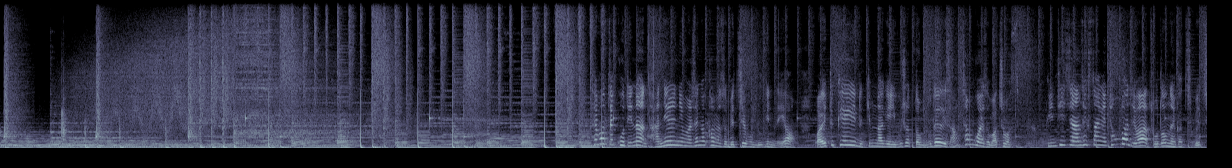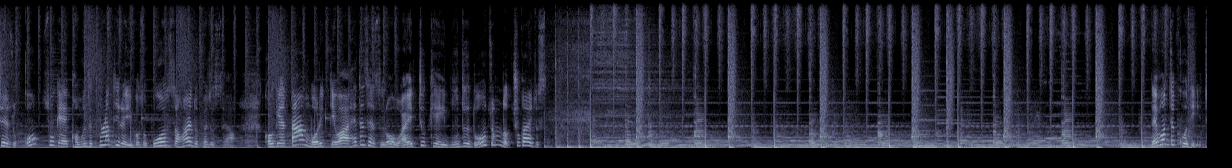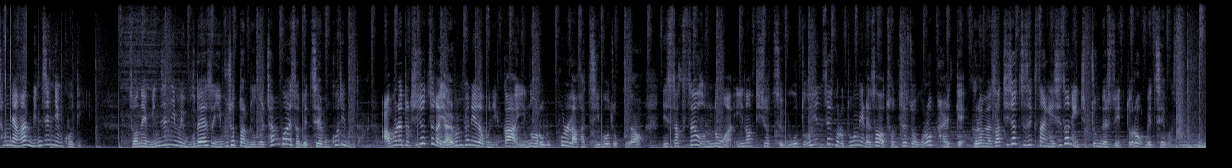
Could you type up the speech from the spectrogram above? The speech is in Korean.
코디는 다니엘님을 생각하면서 매치해본 룩인데요. Y2K 느낌 나게 입으셨던 무대 의상 참고해서 맞춰봤습니다. 빈티지한 색상의 청바지와 조던을 같이 매치해줬고 속에 검은색 폴라티를 입어서 보온성을 높여줬어요. 거기에 딱 머리띠와 헤드셋으로 Y2K 무드도 좀 더 추가해줬습니다. 네 번째 코디, 청량한 민지님 코디. 전에 민지님이 무대에서 입으셨던 look을 참고해서 매치해본 코디입니다. 아무래도 티셔츠가 얇은 편이다 보니까 inner로 목폴라 같이 입어줬고요. knee socks, 운동화, inner 티셔츠 모두 흰색으로 통일해서 전체적으로 밝게 그러면서 티셔츠 색상에 시선이 집중될 수 있도록 매치해봤어요.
